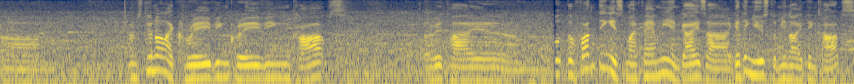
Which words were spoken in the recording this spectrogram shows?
Um, I'm still not like craving craving carbs. I'm a bit tired. Um, the fun thing is my family and guys are getting used to me not eating carbs.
